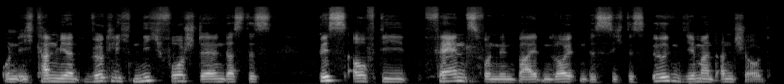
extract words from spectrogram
Und ich kann mir wirklich nicht vorstellen, dass das bis auf die Fans von den beiden Leuten, dass sich das irgendjemand anschaut.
